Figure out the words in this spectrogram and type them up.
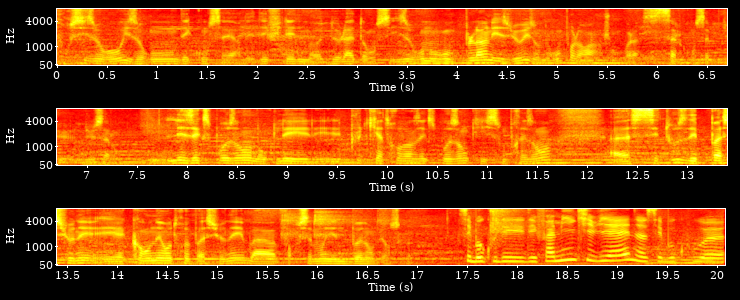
Pour 6 euros, ils auront des concerts, des défilés de mode, de la danse. Ils en auront plein les yeux, ils en auront pour leur argent. Voilà, c'est ça le concept du, salon. Les exposants, donc les, plus de 80 exposants qui sont présents, euh, c'est tous des passionnés. Et quand on est entre passionnés, bah, forcément, il y a une bonne ambiance. C'est beaucoup des, familles qui viennent, c'est beaucoup euh,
